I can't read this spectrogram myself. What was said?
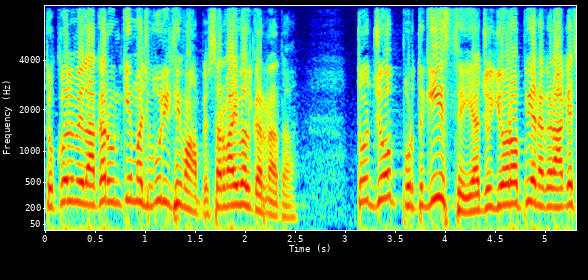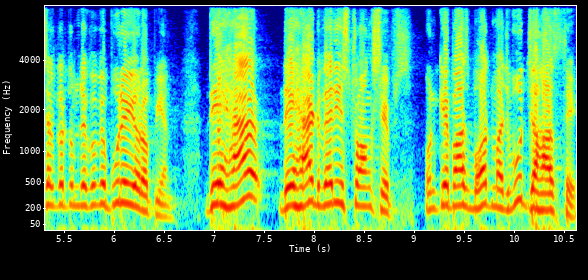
तो कुल मिलाकर उनकी मजबूरी थी वहाँ पे। सर्वाइवल करना था। तो जो पुर्तगीज थे या जो यूरोपियन अगर आगे चलकर तुम देखोगे पूरे European they have they had very strong ships उनके पास बहुत मज़बूत जहाज़ थे।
